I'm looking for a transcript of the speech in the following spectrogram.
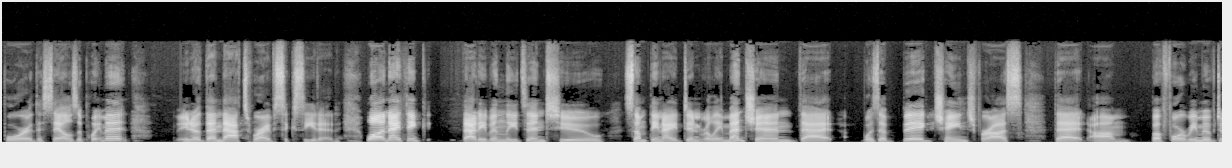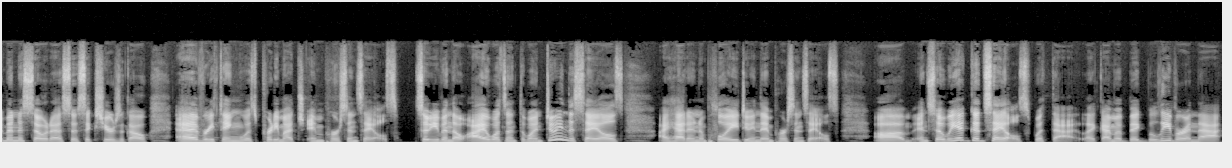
for the sales appointment you know then that's where i've succeeded. Well and i think that even leads into something I didn't really mention that was a big change for us that um, before we moved to Minnesota, so six years ago, everything was pretty much in person sales. So even though I wasn't the one doing the sales, I had an employee doing the in person sales. Um, and so we had good sales with that. Like I'm a big believer in that.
